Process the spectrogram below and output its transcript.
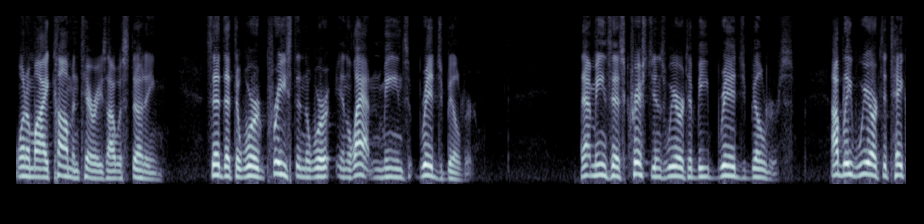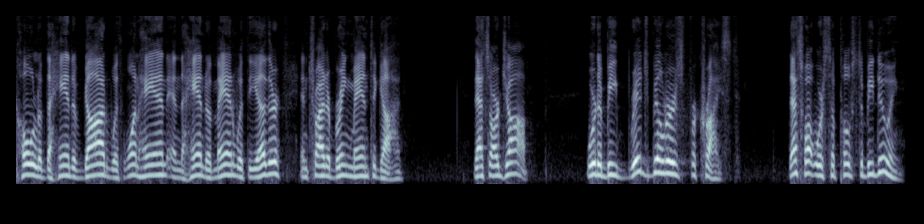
One of my commentaries I was studying said that the word priest in, the word, in Latin means bridge builder. That means as Christians, we are to be bridge builders. I believe we are to take hold of the hand of God with one hand and the hand of man with the other and try to bring man to God. That's our job. We're to be bridge builders for Christ. That's what we're supposed to be doing.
